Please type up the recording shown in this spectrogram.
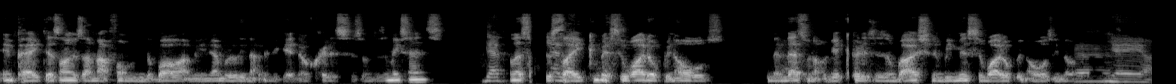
impact. As long as I'm not fumbling the ball, I mean, I'm really not going to get no criticism. Does it make sense? Yeah. Unless I'm just like missing wide open holes, and then that's when I'll get criticism. But I shouldn't be missing wide open holes. You know. Yeah, yeah, yeah.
